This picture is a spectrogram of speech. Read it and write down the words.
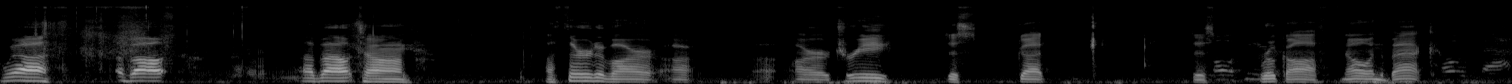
Well, about about um, a third of our uh, uh, our tree just got just Oh, broke off. No, in the back. Oh, in the back.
